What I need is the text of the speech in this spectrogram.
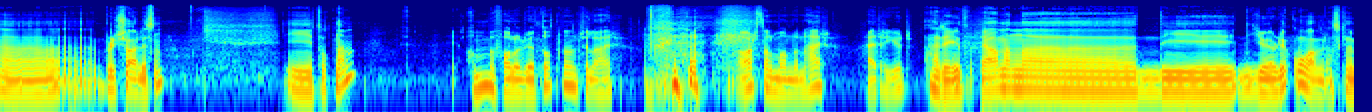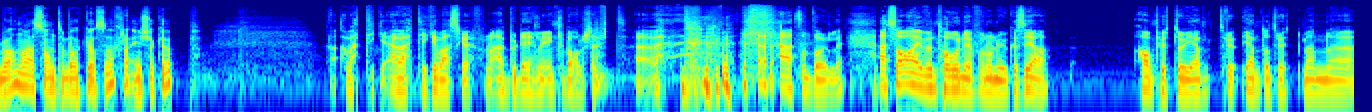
uh, Richarlison i Tottenham Jeg Anbefaler du en Tottenham-spiller her? Arsenal-mannen her? Herregud. Herregud. Ja, men uh, de gjør det jo overraskende bra. Nå er sånn tilbake også, fra Asia Cup. Jeg vet ikke, jeg vet ikke hva jeg skal gjøre for noe. Jeg burde egentlig, egentlig bare holde kjeft. Det er så dårlig. Jeg sa Ivan Tony for noen uker siden. Han putter jo jevnt, jevnt og trutt, men uh,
